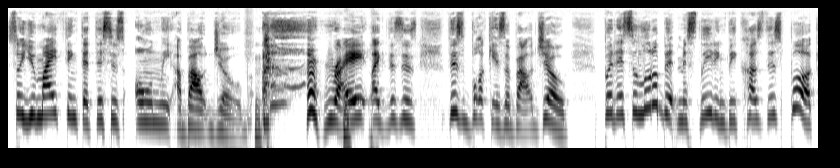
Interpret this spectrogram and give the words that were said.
So you might think that this is only about Job, right? Like this is this book is about Job, but it's a little bit misleading because this book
